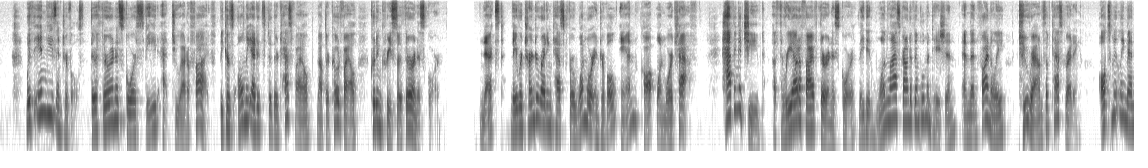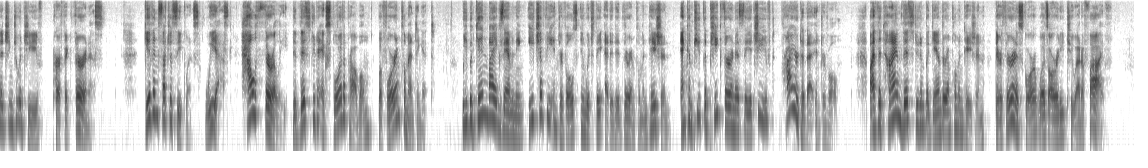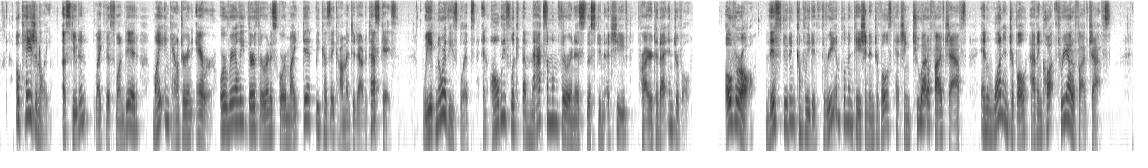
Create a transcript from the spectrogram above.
Within these intervals, their thoroughness score stayed at 2 out of 5, because only edits to their test file, not their code file, could increase their thoroughness score. Next, they returned to writing tests for one more interval and caught one more chaff. Having achieved a 3 out of 5 thoroughness score, they did one last round of implementation, and then finally, two rounds of test writing, ultimately managing to achieve perfect thoroughness. Given such a sequence, we ask, how thoroughly did this student explore the problem before implementing it? We begin by examining each of the intervals in which they edited their implementation, and compute the peak thoroughness they achieved prior to that interval. By the time this student began their implementation, their thoroughness score was already 2 out of 5. Occasionally, a student, like this one did, might encounter an error, or rarely their thoroughness score might dip because they commented out a test case. We ignore these blips and always look at the maximum thoroughness the student achieved prior to that interval. Overall, this student completed three implementation intervals catching 2 out of 5 chaffs, and one interval having caught 3 out of 5 chaffs.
